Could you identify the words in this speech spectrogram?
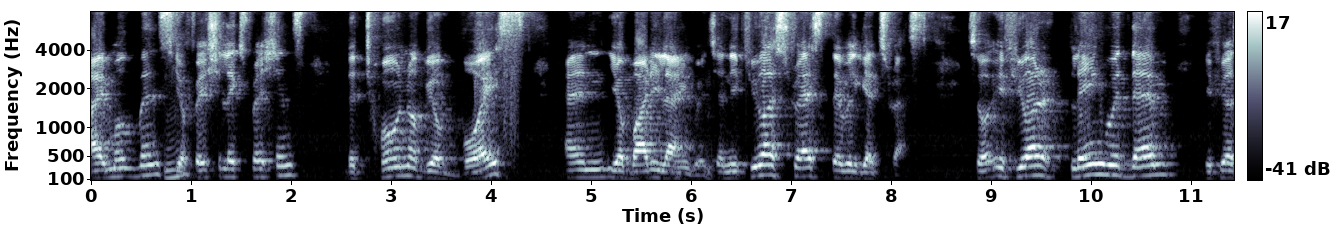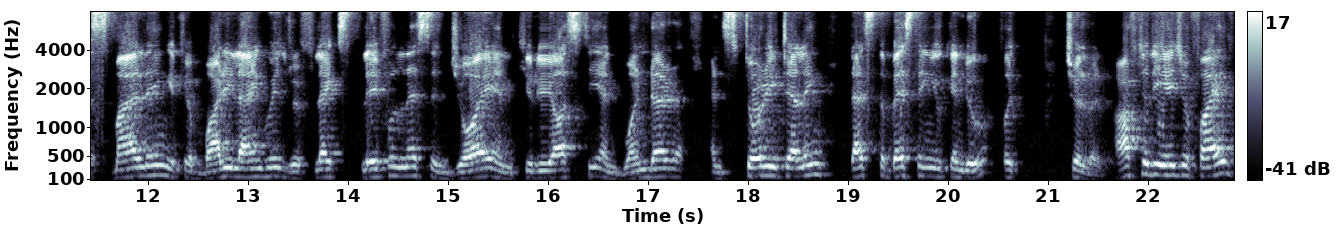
eye movements, mm-hmm. your facial expressions, the tone of your voice and your body language. And if you are stressed, they will get stressed. So if you are playing with them, if you're smiling, if your body language reflects playfulness and joy and curiosity and wonder and storytelling, that's the best thing you can do for children. After the age of five,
